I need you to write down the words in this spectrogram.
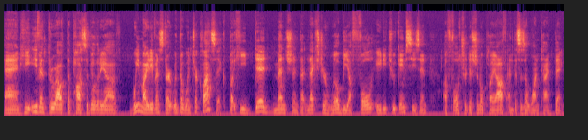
and he even threw out the possibility of we might even start with the Winter Classic. But he did mention that next year will be a full 82 game season, a full traditional playoff, and this is a one time thing.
